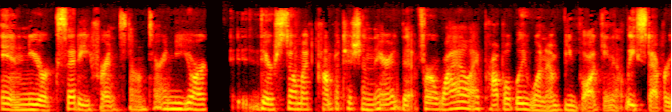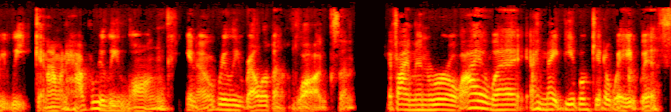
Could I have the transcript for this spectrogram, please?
in New York City, for instance, or in New York, there's so much competition there that for a while I probably want to be blogging at least every week, and I want to have really long, you know, really relevant blogs. And if I'm in rural Iowa, I might be able to get away with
